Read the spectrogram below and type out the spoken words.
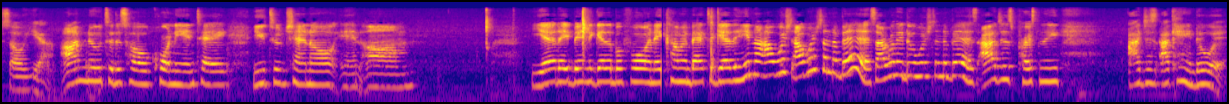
So yeah, I'm new to this whole Courtney and Tay YouTube channel and um yeah, they've been together before and they coming back together. You know, I wish I wish them the best. I really do wish them the best. I just personally I just I can't do it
